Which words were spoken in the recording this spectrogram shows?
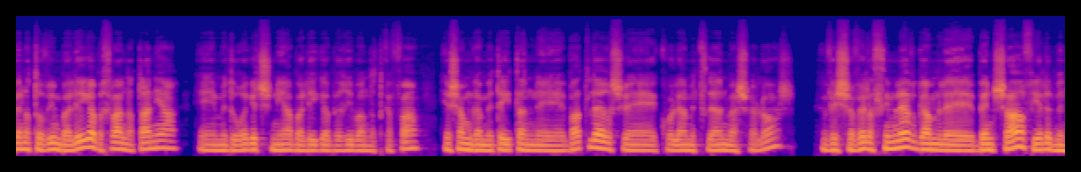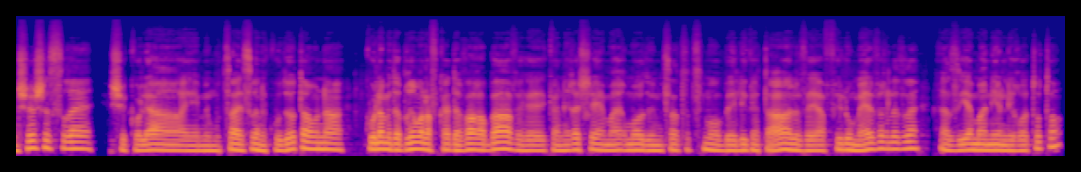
בין הטובים בליגה, בכלל נתניה מדורגת שנייה בליגה בריבאונד התקפה. יש שם גם את איתן באטלר שקולע מצוין מהשלוש. ושווה לשים לב גם לבן שרף, ילד בן 16, שקולע אה, ממוצע 10 נקודות העונה. כולם מדברים עליו כדבר הבא, וכנראה שמהר מאוד הוא ימצא את עצמו בליגת העל ואפילו מעבר לזה, אז יהיה מעניין לראות אותו.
